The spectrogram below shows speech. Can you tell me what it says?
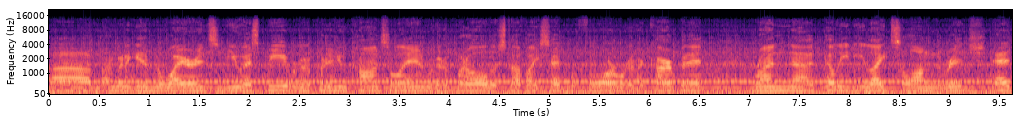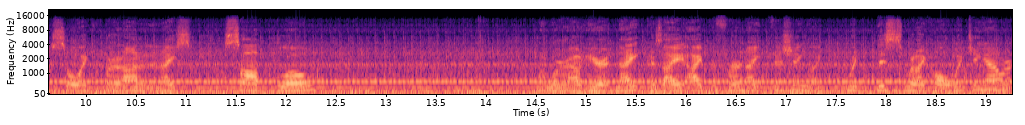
Um, I'm going to get him to wire in some USB. We're going to put a new console in. We're going to put all the stuff I said before. We're going to carpet it, run uh, LED lights along the ridge edge so I can put it on in a nice soft glow when we're out here at night because I, I prefer night fishing. Like this is what I call witching hour.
